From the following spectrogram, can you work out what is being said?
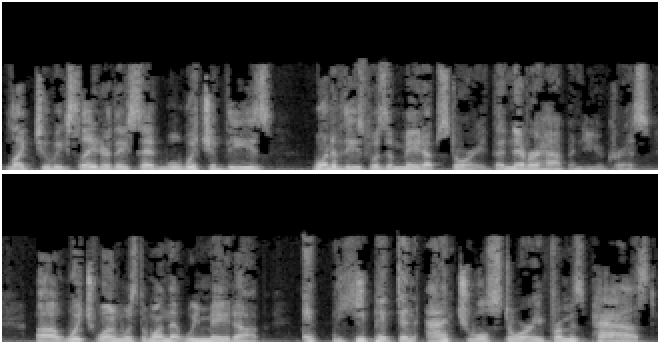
like two weeks later, they said, well, which of these, one of these was a made up story that never happened to you, Chris. Uh, which one was the one that we made up? And he picked an actual story from his past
